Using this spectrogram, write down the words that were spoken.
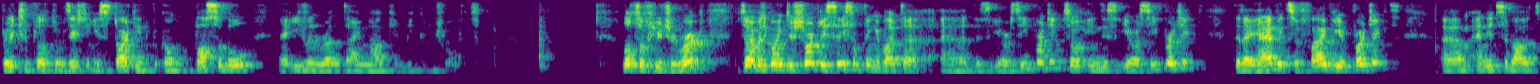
prediction plus optimization is starting to become possible. Uh, even runtime now can be controlled. Lots of future work. So I was going to shortly say something about uh, uh this ERC project. So in this ERC project, that I have. It's a five-year project, um, and it's about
